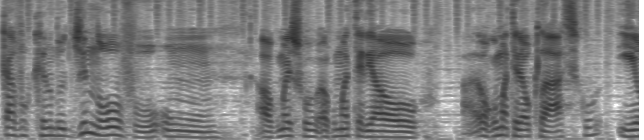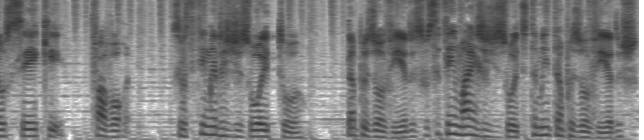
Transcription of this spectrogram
cavucando de novo um algumas algum material algum material clássico e eu sei que, por favor, se você tem menos de 18, tampe os ouvidos. Se você tem mais de 18, também tampe os ouvidos.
